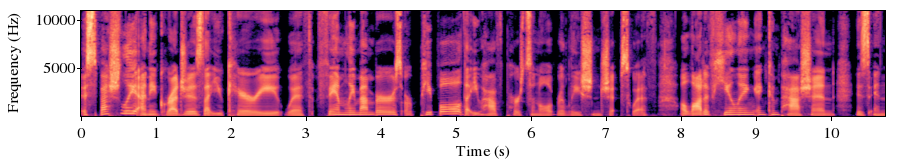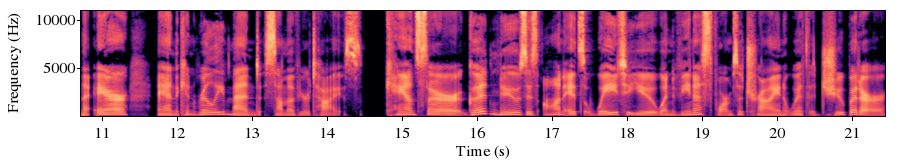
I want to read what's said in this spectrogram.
especially any grudges that you carry with family members or people that you have personal relationships with. A lot of healing and compassion is in the air, and can really mend some of your ties. Cancer, good news is on its way to you when Venus forms a trine with Jupiter.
